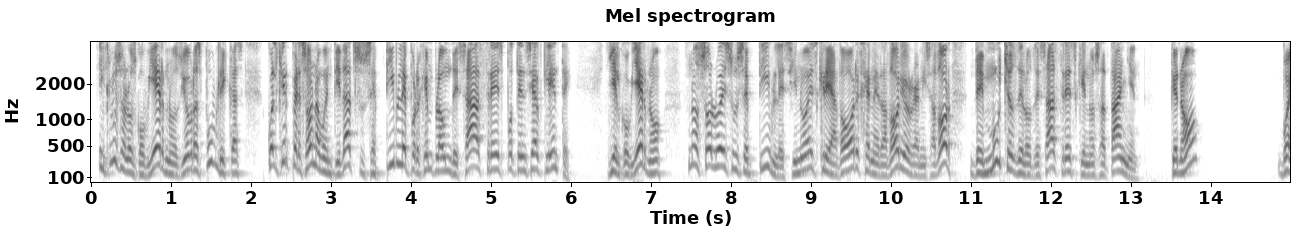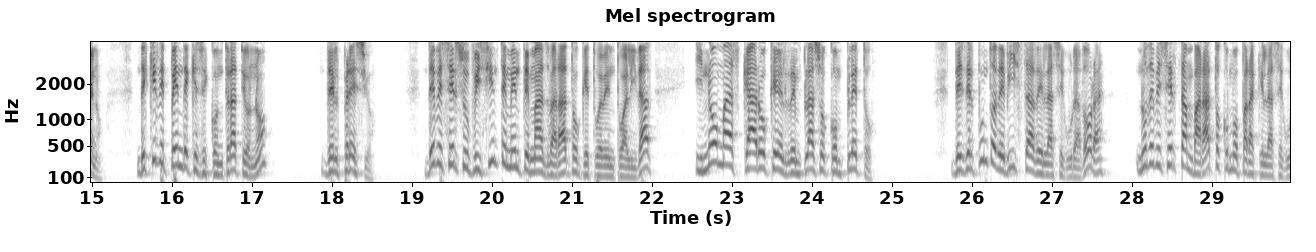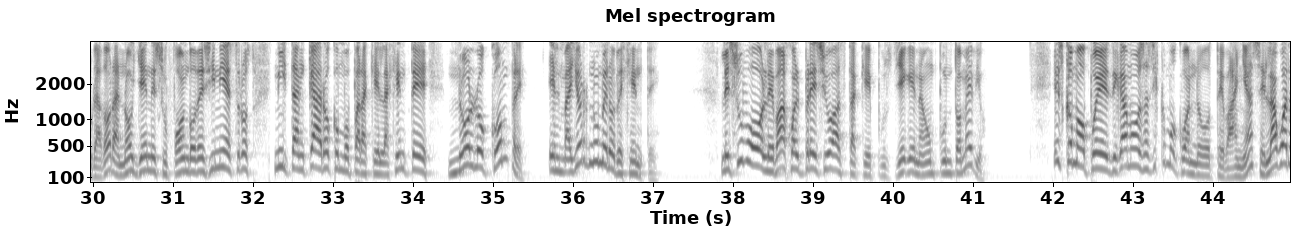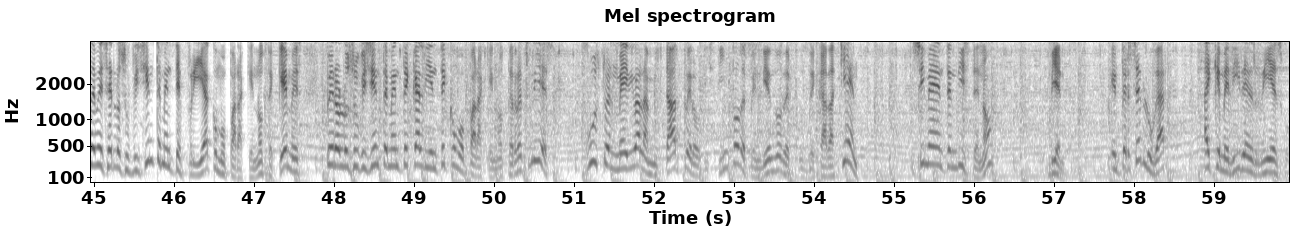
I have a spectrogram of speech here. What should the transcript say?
Incluso los gobiernos y obras públicas, cualquier persona o entidad susceptible, por ejemplo, a un desastre, es potencial cliente. Y el gobierno no solo es susceptible, sino es creador, generador y organizador de muchos de los desastres que nos atañen. ¿Que no? Bueno, ¿de qué depende que se contrate o no? Del precio. Debe ser suficientemente más barato que tu eventualidad y no más caro que el reemplazo completo. Desde el punto de vista de la aseguradora, no debe ser tan barato como para que la aseguradora no llene su fondo de siniestros, ni tan caro como para que la gente no lo compre, el mayor número de gente. Le subo o le bajo el precio hasta que pues, lleguen a un punto medio. Es como, pues, digamos, así como cuando te bañas, el agua debe ser lo suficientemente fría como para que no te quemes, pero lo suficientemente caliente como para que no te resfríes. Justo en medio a la mitad, pero distinto dependiendo de, pues, de cada quien. Sí me entendiste, ¿no? Bien, en tercer lugar, hay que medir el riesgo.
